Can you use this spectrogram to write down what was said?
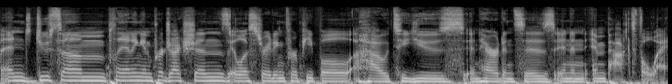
and do some planning and projections illustrating for people how to use inheritances in an impactful way.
